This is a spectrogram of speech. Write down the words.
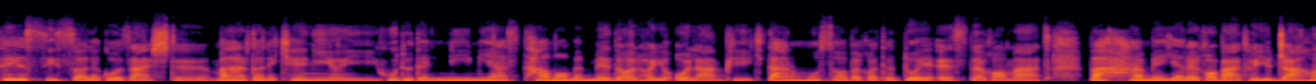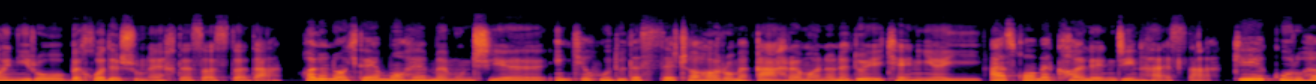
طی سی سال گذشته مردان کنیایی حدود نیمی از تمام مدالهای المپیک در مسابقات دوی استقامت و همه رقابت‌های جهانی رو به خودشون اختصاص دادن. حالا نکته مهممون چیه؟ اینکه حدود سه چهارم قهرمانان دوی کنیایی از قوم کالنجین هستن که یک گروه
